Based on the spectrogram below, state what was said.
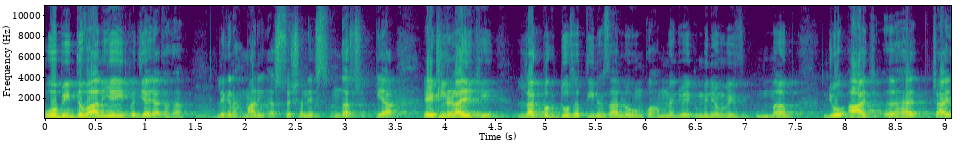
वो भी दिवाली ईद पर दिया जाता था। लेकिन हमारी एसोसिएशन ने एक संघर्ष किया एक लड़ाई की। लगभग दो से तीन हज़ार लोगों को हमने जो एक मिनिमम वेज मतलब जो आज है चाहे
